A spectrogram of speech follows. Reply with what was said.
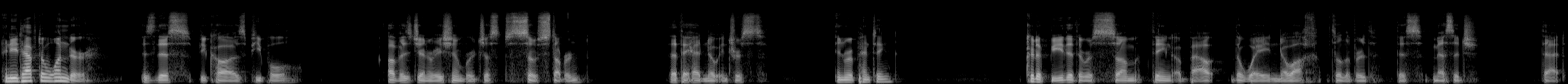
And you'd have to wonder is this because people of his generation were just so stubborn that they had no interest in repenting? Could it be that there was something about the way Noah delivered this message that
